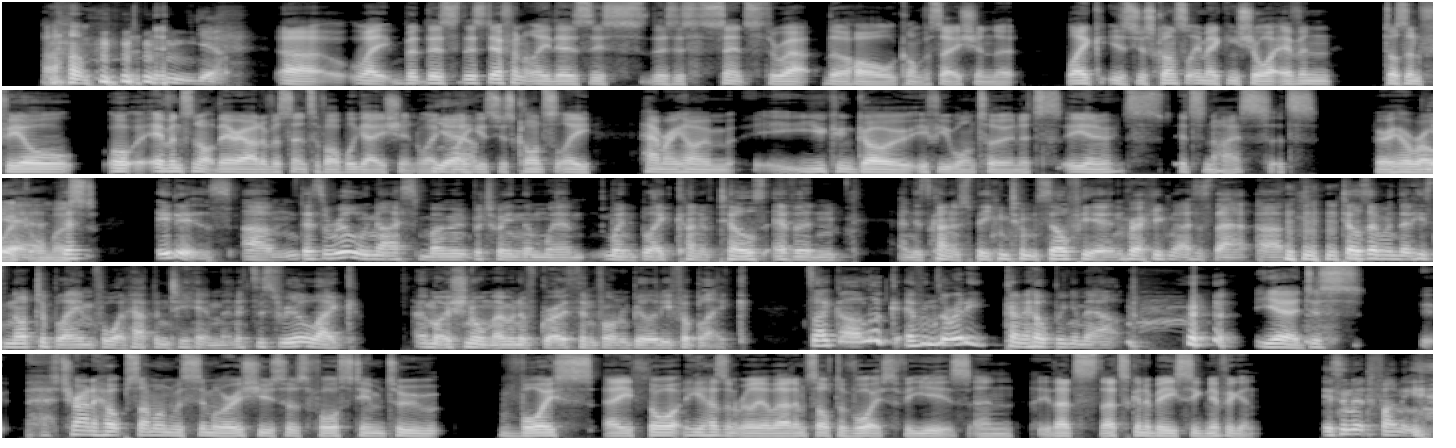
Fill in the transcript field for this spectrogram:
Um, yeah. Uh, like, but there's there's definitely there's this there's this sense throughout the whole conversation that Blake is just constantly making sure Evan doesn't feel or Evan's not there out of a sense of obligation. Like yeah. Blake is just constantly hammering home you can go if you want to and it's you know it's it's nice. It's very heroic yeah, almost. It is. Um, there's a really nice moment between them where when Blake kind of tells Evan and is kind of speaking to himself here and recognizes that uh, tells Evan that he's not to blame for what happened to him, and it's this real like emotional moment of growth and vulnerability for Blake. It's like, oh look, Evan's already kind of helping him out. yeah, just uh, trying to help someone with similar issues has forced him to voice a thought he hasn't really allowed himself to voice for years, and that's that's going to be significant. Isn't it funny?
